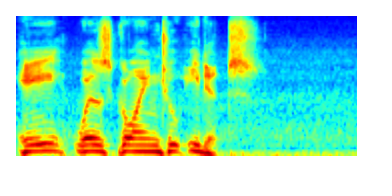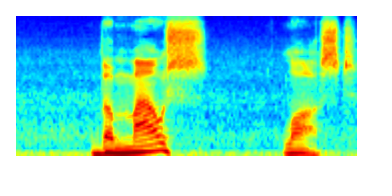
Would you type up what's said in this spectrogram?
he was going to eat it. The mouse lost.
